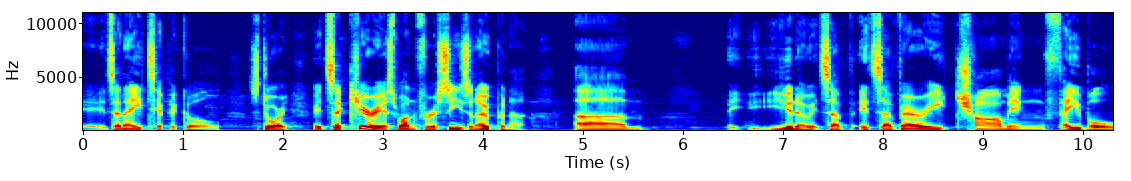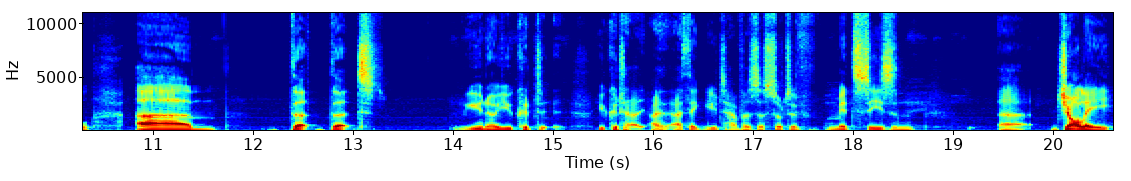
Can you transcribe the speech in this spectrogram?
it's an atypical story. It's a curious one for a season opener. Um, you know, it's a it's a very charming fable um, that that you know you could you could I, I think you'd have as a sort of mid-season uh, jolly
